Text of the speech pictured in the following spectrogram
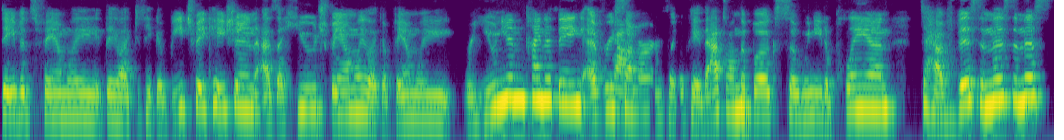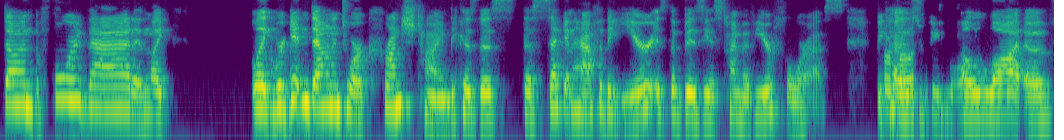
David's family, they like to take a beach vacation as a huge family, like a family reunion kind of thing every yeah. summer. It's like, okay, that's on the books. So we need a plan to have this and this and this done before that. And like like we're getting down into our crunch time because this the second half of the year is the busiest time of year for us because for we do a lot of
